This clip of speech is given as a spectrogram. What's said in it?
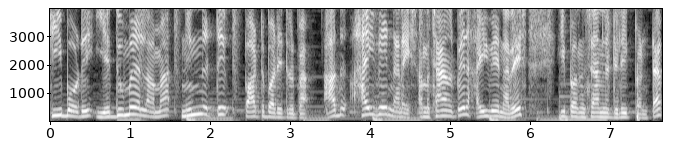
கீபோர்டு எதுவுமே இல்லாமல் நின்றுட்டு பாட்டு பாடிட்டு இருப்பேன். அது ஹைவே நரேஷ் அந்த சேனல் பேர் ஹைவே நரேஷ் இப்போ அந்த சேனலை டிலீட் பண்ணிட்டேன்.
